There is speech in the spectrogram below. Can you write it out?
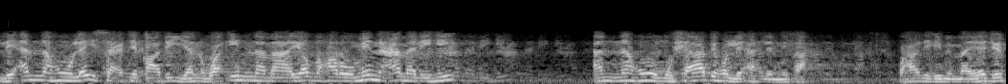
لأنه ليس اعتقاديا وإنما يظهر من عمله أنه مشابه لأهل النفاق. وهذه مما يجب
